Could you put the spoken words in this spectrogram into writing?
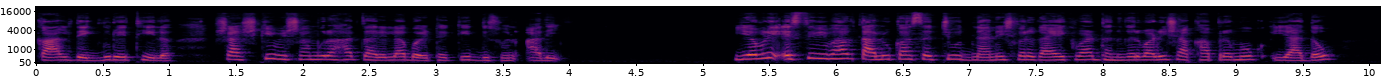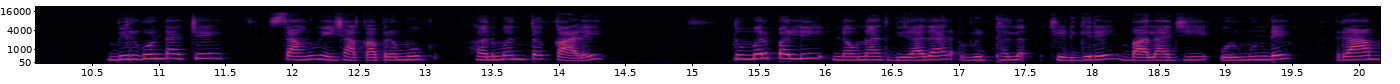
काल देगदूर येथील शासकीय विश्रामगृहात झालेल्या बैठकीत दिसून आली. यावेळी एसटी विभाग तालुका सचिव ज्ञानेश्वर गायकवाड धनगरवाडी शाखा प्रमुख यादव बिरगोंडाचे सांगवी शाखा प्रमुख हनुमंत काळे तुंबरपल्ली नवनाथ बिरादार विठ्ठल चिडगिरे बालाजी उरमुंडे राम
